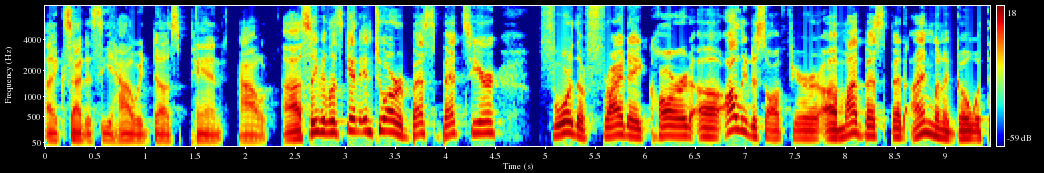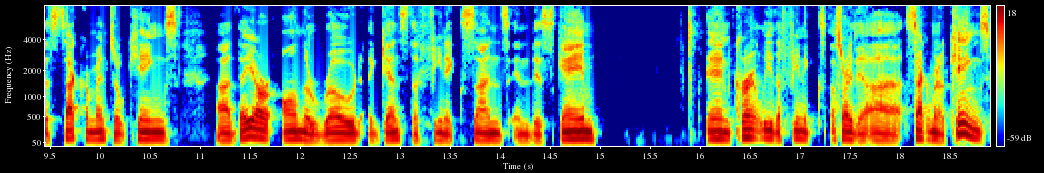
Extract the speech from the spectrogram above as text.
uh, excited to see how it does pan out. Uh, Sleepy, let's get into our best bets here for the Friday card. Uh, I'll lead us off here. Uh, my best bet, I'm going to go with the Sacramento Kings. Uh, they are on the road against the Phoenix Suns in this game. And currently, the Phoenix, uh, sorry, the uh, Sacramento Kings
